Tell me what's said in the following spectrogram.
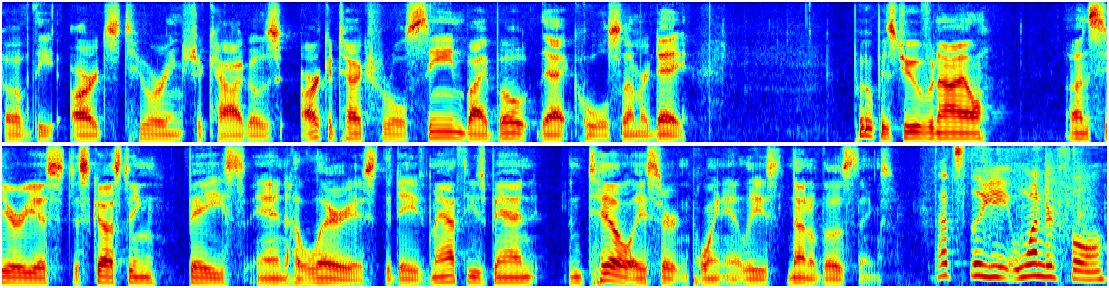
of the arts touring Chicago's architectural scene by boat that cool summer day. Poop is juvenile, unserious, disgusting, base, and hilarious. The Dave Matthews Band, until a certain point at least, none of those things. That's the wonderful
